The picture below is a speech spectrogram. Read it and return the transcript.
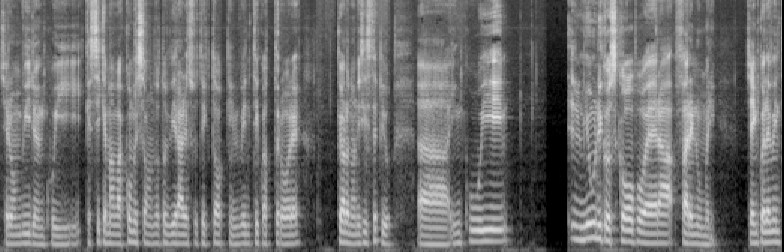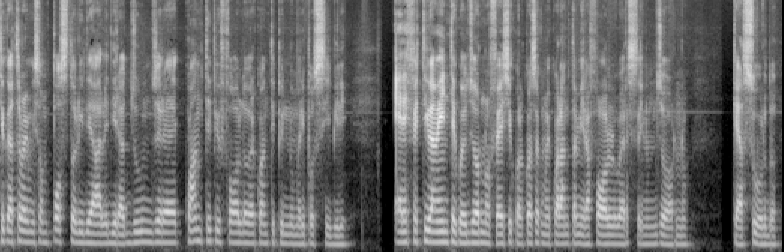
C'era un video cui, che si chiamava Come sono andato virale su TikTok in 24 ore, che ora non esiste più, uh, in cui il mio unico scopo era fare numeri. Cioè in quelle 24 ore mi sono posto l'ideale di raggiungere quanti più follower, quanti più numeri possibili. Ed effettivamente quel giorno feci qualcosa come 40.000 followers in un giorno. Che è assurdo.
